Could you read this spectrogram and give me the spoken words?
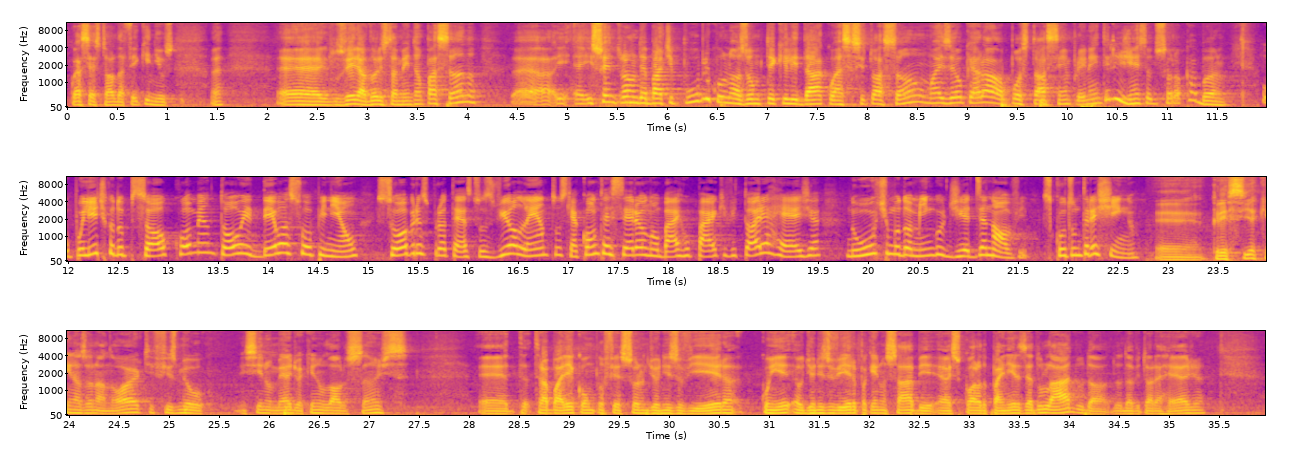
com essa história da fake news. Né? É, os vereadores também estão passando. É, é, isso entrou no debate público, nós vamos ter que lidar com essa situação, mas eu quero apostar sempre na inteligência do Sorocabano. O político do PSOL comentou e deu a sua opinião sobre os protestos violentos que aconteceram no bairro Parque Vitória Régia no último domingo, dia 19. Escuta um trechinho. É, cresci aqui na Zona Norte, fiz meu ensino médio aqui no Lauro Sanches. É, trabalhei como professor no Dionísio Vieira. Conhe o Dionísio Vieira, para quem não sabe, é a escola do Paineiras, é do lado da, da Vitória Régia.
